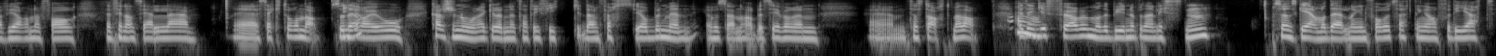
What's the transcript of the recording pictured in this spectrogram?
avgjørende for den finansielle eh, sektoren, da. Så det Ja. var jo kanskje noen av grunnene til at jeg fikk den første jobben min hos den arbeidsgiveren eh, til å starte med, da. Jeg Ah. tenker Før vi måtte begynne på den listen, så ønsker jeg gjerne å dele noen forutsetninger, fordi at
